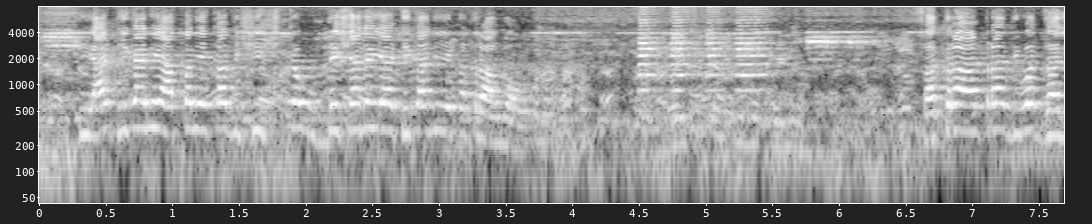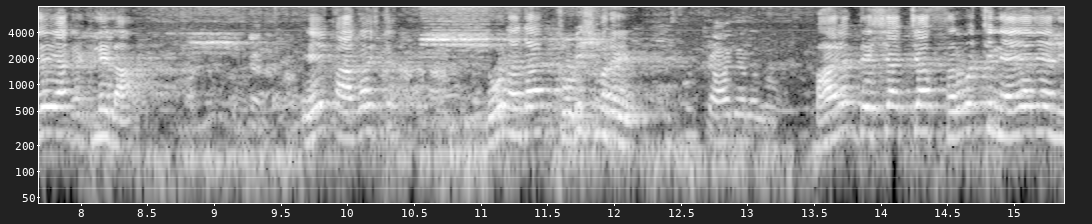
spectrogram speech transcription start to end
की या ठिकाणी आपण एका विशिष्ट उद्देशाने या ठिकाणी एकत्र आलो आहोत. सतरा अठरा दिवस झाले या घटनेला. एक ऑगस्ट दोन हजार चोवीसमध्ये भारत देशाच्या सर्वोच्च न्यायालयाने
